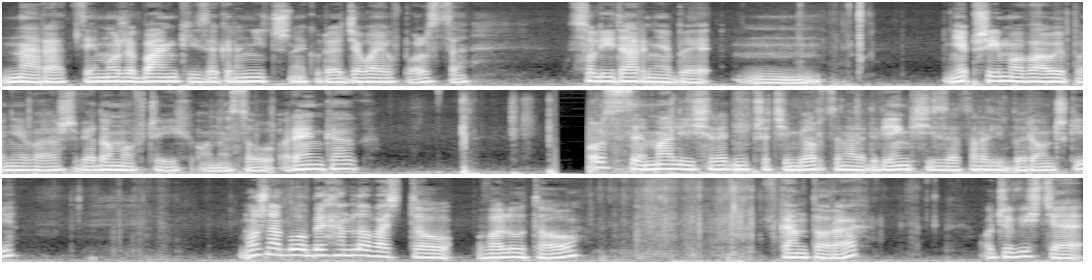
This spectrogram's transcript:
narrację. Może banki zagraniczne, które działają w Polsce, solidarnie by mm, nie przyjmowały, ponieważ wiadomo, w czyich one są rękach. Polscy mali i średni przedsiębiorcy, nawet więksi, zatarliby rączki. Można byłoby handlować tą walutą w kantorach. Oczywiście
